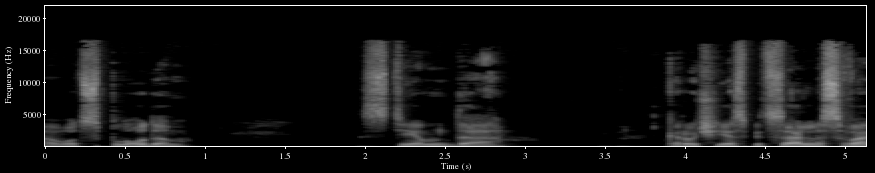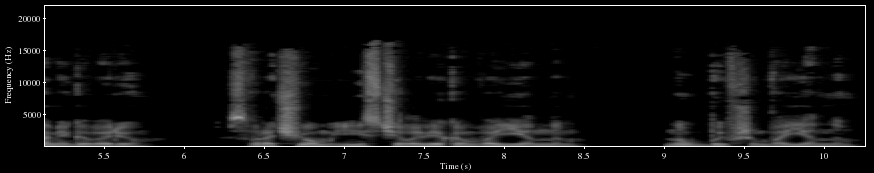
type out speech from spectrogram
А вот с плодом... С тем да. Короче, я специально с вами говорю. С врачом и с человеком военным. Ну, бывшим военным.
